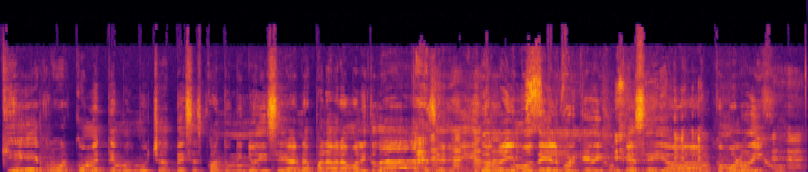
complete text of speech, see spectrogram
qué error cometemos muchas veces cuando un niño dice una palabra mal y todo, ah, se ríe", y nos reímos de él porque dijo, qué sé yo, cómo lo dijo. Ajá.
